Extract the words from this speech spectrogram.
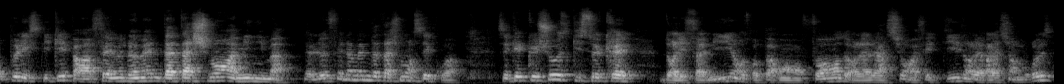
on peut l'expliquer par un phénomène d'attachement à minima. Le phénomène d'attachement, c'est quoi? C'est quelque chose qui se crée dans les familles, entre parents-enfants, dans la relation affective, dans les relations amoureuses.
